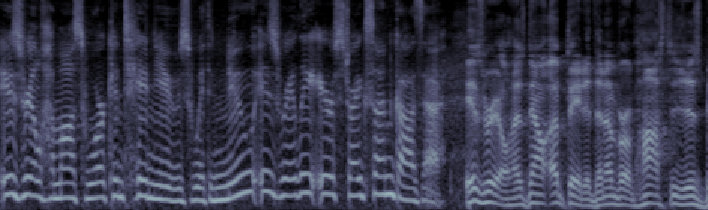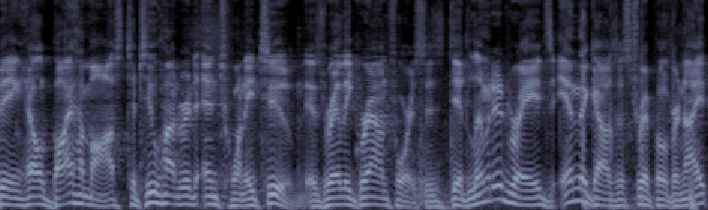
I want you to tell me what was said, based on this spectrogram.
Israel-Hamas war continues with new Israeli airstrikes on Gaza. Israel has now updated the number of hostages being held by Hamas to 222. Israeli ground forces did limited raids in the Gaza Strip overnight.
